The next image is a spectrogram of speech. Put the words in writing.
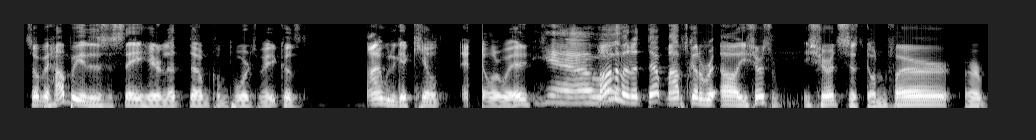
So I'd be happy to just stay here and let them come towards me, because I'm gonna get killed any other way. yeah. Hold on a minute, that map's got a. Re- oh, you sure? It's, you sure it's just gunfire, or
